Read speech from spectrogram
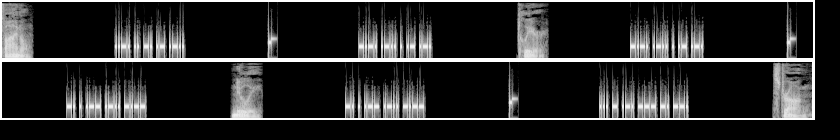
Final. Clear. Newly. Strong.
